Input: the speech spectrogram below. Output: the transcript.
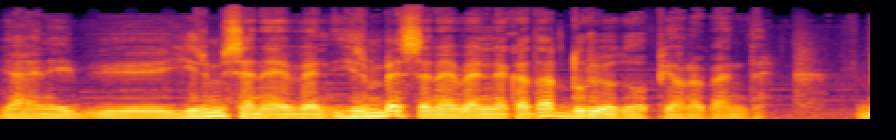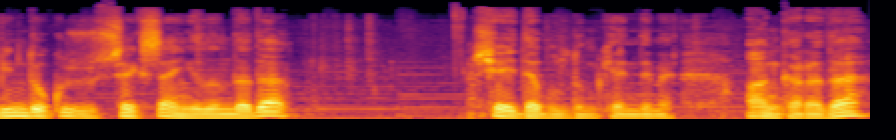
yani e, 20 sene evvel 25 sene evveline kadar duruyordu o piyano bende. 1980 yılında da şeyde buldum kendimi Ankara'da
